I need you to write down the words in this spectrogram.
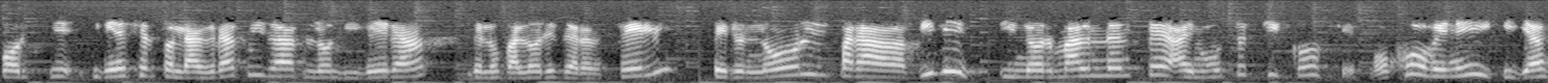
porque si bien es cierto, la gratuidad los libera de los valores de aranceli, pero no para vivir. Y normalmente hay muchos chicos que son jóvenes y que ya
